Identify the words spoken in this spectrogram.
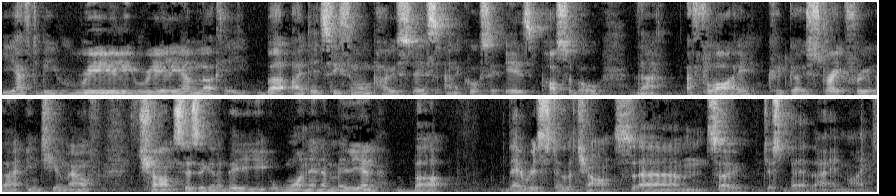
you have to be really, really unlucky. But I did see someone post this, and of course, it is possible that a fly could go straight through that into your mouth. Chances are going to be one in a million, but there is still a chance. Um, so just bear that in mind.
